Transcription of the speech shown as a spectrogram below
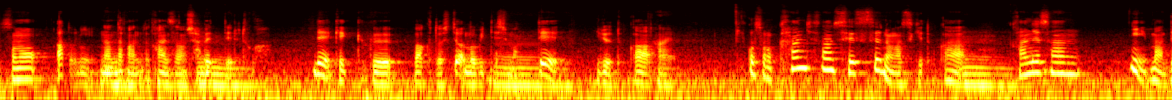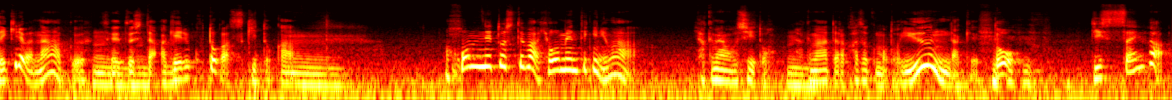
その後になんだかんだ患者さんを喋ってるとか、で結局枠としては伸びてしまっているとか、はい。結構その患者さんと接するのが好きとか、うん。患者さんに、まあ、できれば長くうん。施術してあげることが好きとか、うん。本音としては表面的には100万円欲しいと、うん。100万円あったら家族もと言うんだけど 実際は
